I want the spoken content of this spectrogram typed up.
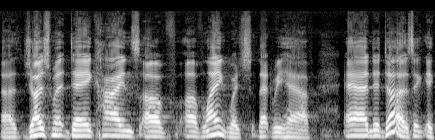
uh, judgment day kinds of, of language that we have. And it does, it, it,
